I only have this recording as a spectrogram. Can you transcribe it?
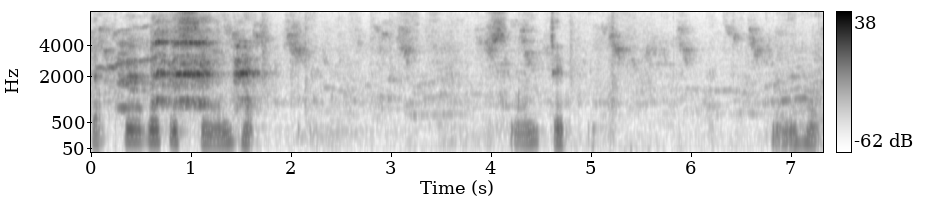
จับคู่ก็คือศูนย์หกศูนย์เจ็ดหนึ่งหก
